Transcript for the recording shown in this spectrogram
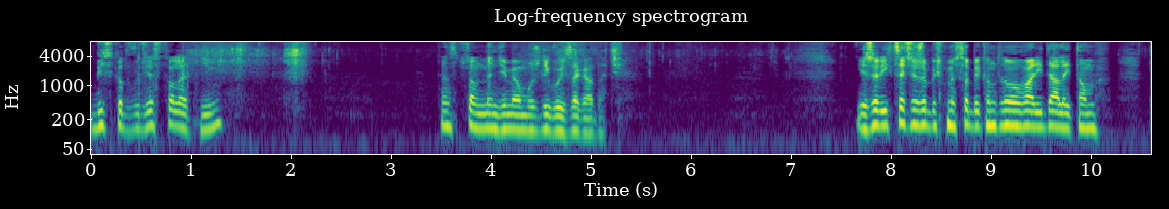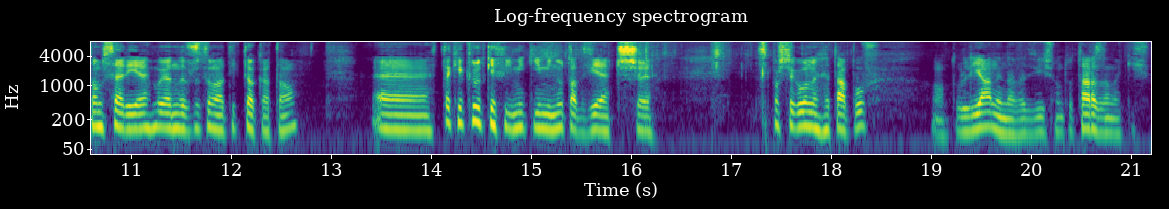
blisko 20-letnim ten sprzęt będzie miał możliwość zagadać. Jeżeli chcecie, żebyśmy sobie kontynuowali dalej tą, tą serię, bo ja będę wrzucał na TikToka to, e, takie krótkie filmiki, minuta, dwie, trzy, z poszczególnych etapów. O, tu liany nawet wiszą, tu Tarzan jakiś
